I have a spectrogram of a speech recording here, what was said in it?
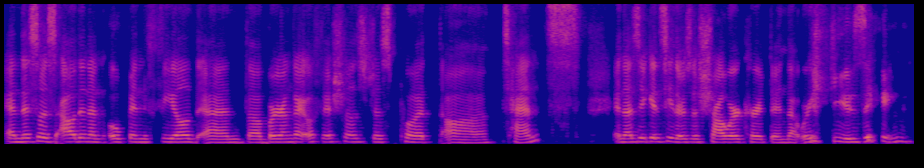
And this was out in an open field and the barangay officials just put uh, tents. And as you can see, there's a shower curtain that we're using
